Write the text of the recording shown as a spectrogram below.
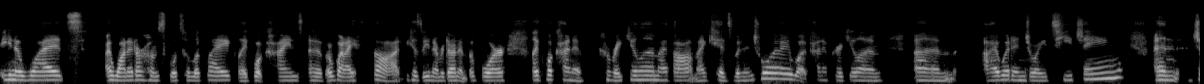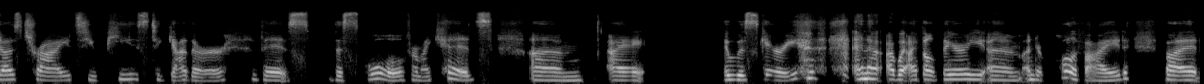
you know, what I wanted our homeschool to look like, like what kinds of, or what I thought, because we'd never done it before, like what kind of curriculum I thought my kids would enjoy, what kind of curriculum um, I would enjoy teaching, and just try to piece together this this school for my kids. Um, I it was scary and I, I, felt very um, underqualified but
